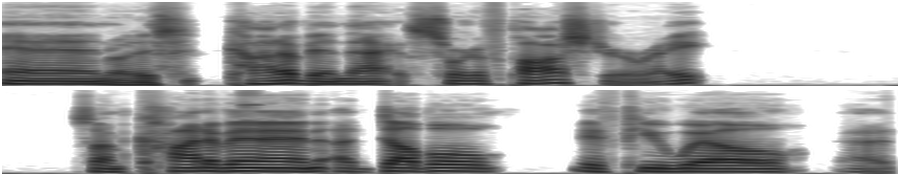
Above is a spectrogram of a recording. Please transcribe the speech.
and Right. kind of in that sort of posture, right? So I'm kind of in a double, if you will. Uh,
